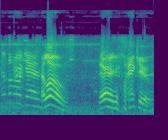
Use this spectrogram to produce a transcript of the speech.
Hello again. Hello. There you go. Thank you.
